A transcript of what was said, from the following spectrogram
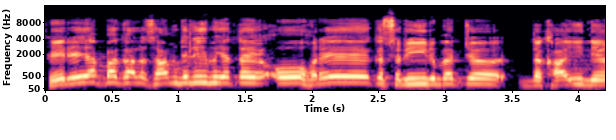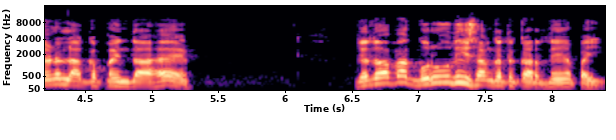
ਫਿਰ ਇਹ ਆਪਾਂ ਗੱਲ ਸਮਝ ਲਈ ਵੀ ਤੇ ਉਹ ਹਰੇਕ ਸਰੀਰ ਵਿੱਚ ਦਿਖਾਈ ਦੇਣ ਲੱਗ ਪੈਂਦਾ ਹੈ। ਜਦੋਂ ਆਪਾਂ ਗੁਰੂ ਦੀ ਸੰਗਤ ਕਰਦੇ ਹਾਂ ਭਾਈ।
